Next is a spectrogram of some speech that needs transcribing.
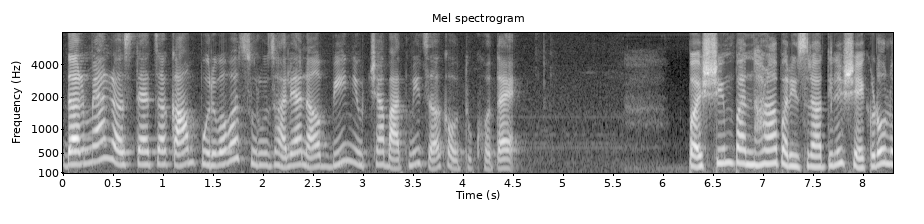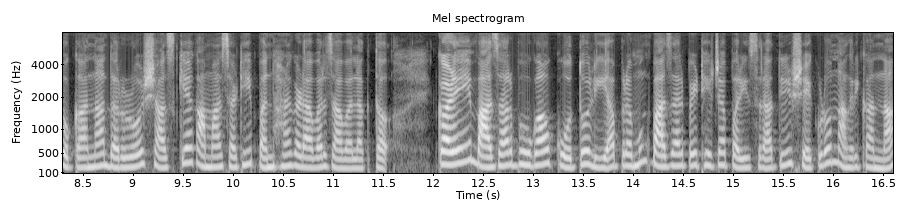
दरम्यान रस्त्याचं काम पूर्ववत सुरू झाल्यानं बी न्यूजच्या बातमीचं कौतुक होत आहे पश्चिम पन्हाळा परिसरातील शेकडो लोकांना दररोज शासकीय कामासाठी पन्हाळगडावर जावं लागतं. कळे बाजारभोगाव कोतोली या प्रमुख बाजारपेठेच्या परिसरातील शेकडो नागरिकांना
